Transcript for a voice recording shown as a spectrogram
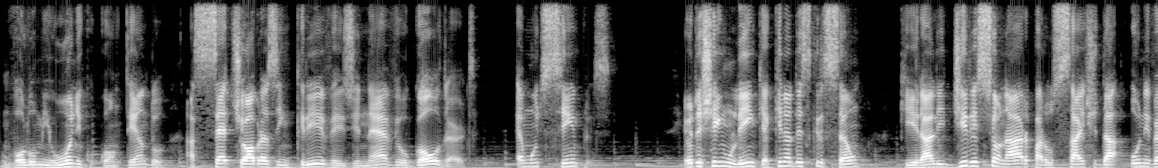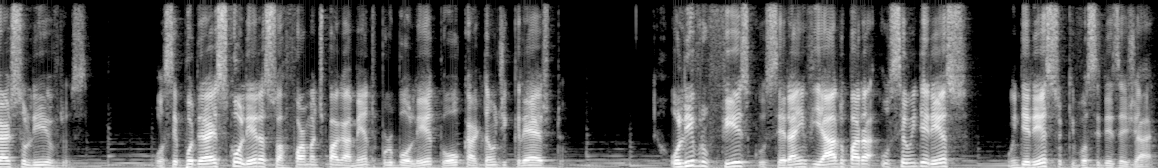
um volume único contendo as sete obras incríveis de Neville Goddard, é muito simples. Eu deixei um link aqui na descrição que irá lhe direcionar para o site da Universo Livros você poderá escolher a sua forma de pagamento por boleto ou cartão de crédito. O livro físico será enviado para o seu endereço, o endereço que você desejar.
